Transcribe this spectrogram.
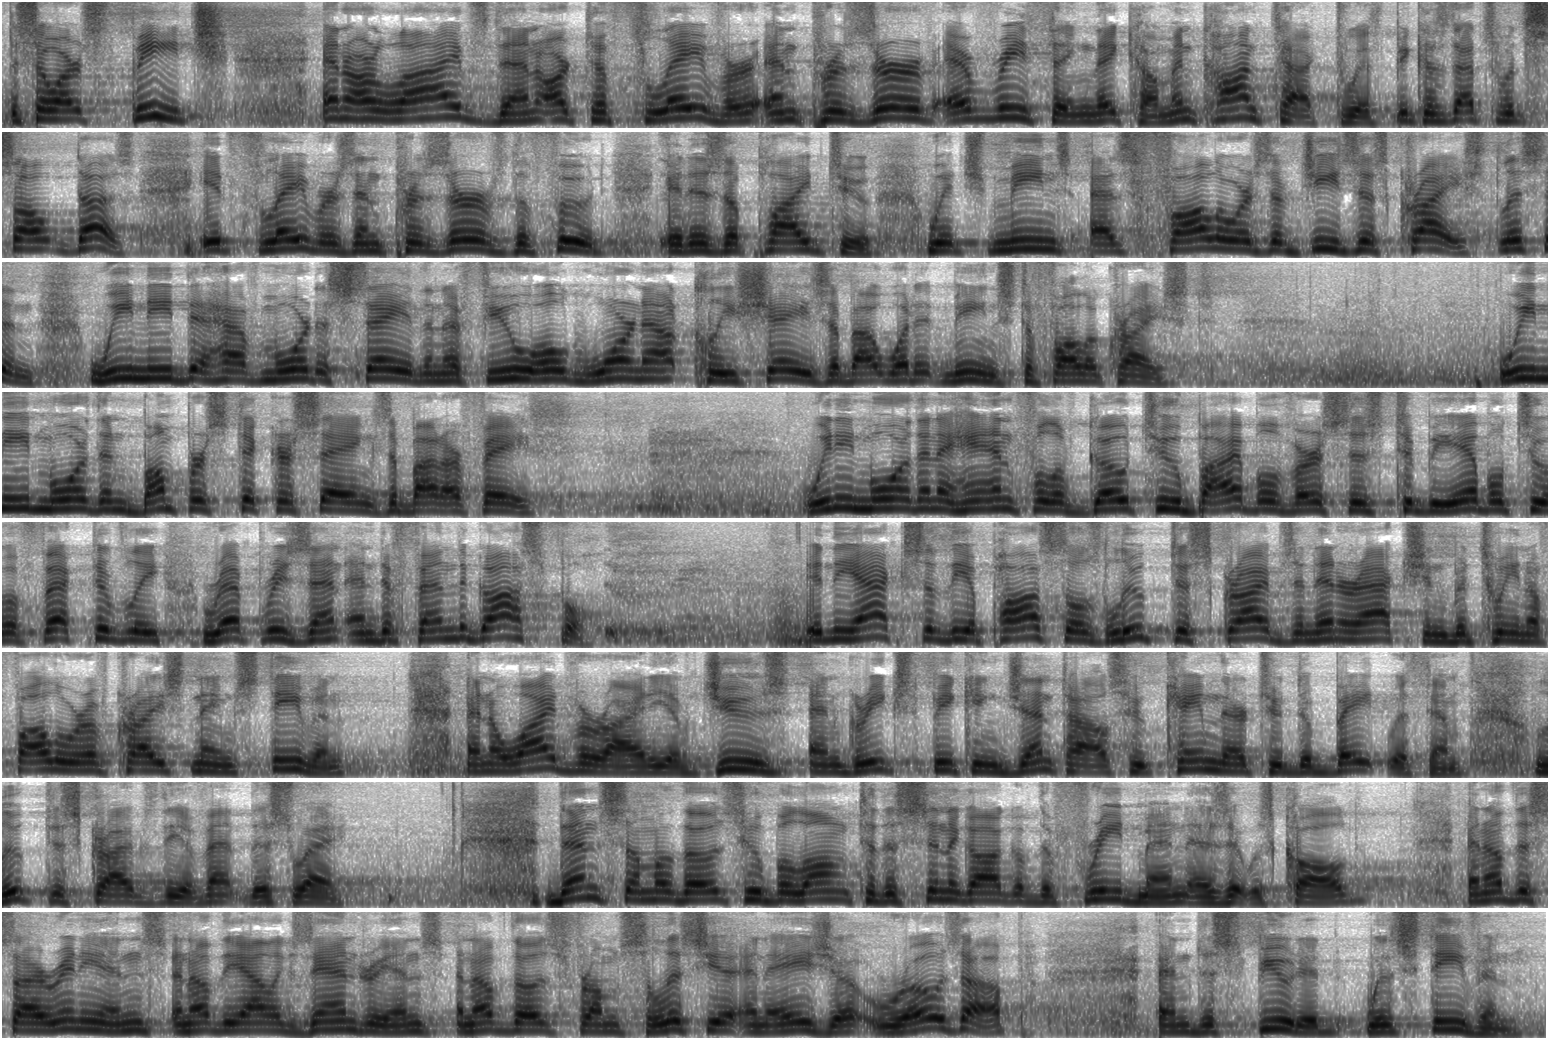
So our speech and our lives then are to flavor and preserve everything they come in contact with because that's what salt does. It flavors and preserves the food it is applied to, which means as followers of Jesus Christ, listen, we need to have more to say than a few old worn out cliches about what it means to follow Christ. We need more than bumper sticker sayings about our faith. We need more than a handful of go to Bible verses to be able to effectively represent and defend the gospel. In the Acts of the Apostles, Luke describes an interaction between a follower of Christ named Stephen and a wide variety of Jews and Greek speaking Gentiles who came there to debate with him. Luke describes the event this way. Then some of those who belonged to the synagogue of the freedmen, as it was called, and of the Cyrenians, and of the Alexandrians, and of those from Cilicia and Asia, rose up and disputed with Stephen.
